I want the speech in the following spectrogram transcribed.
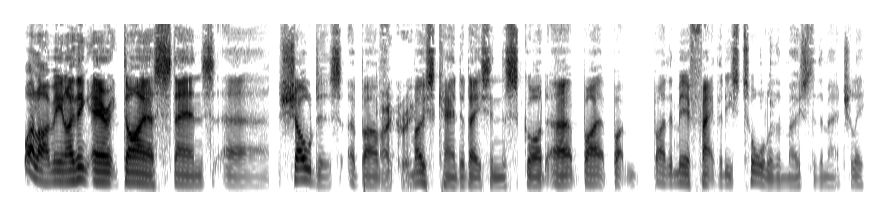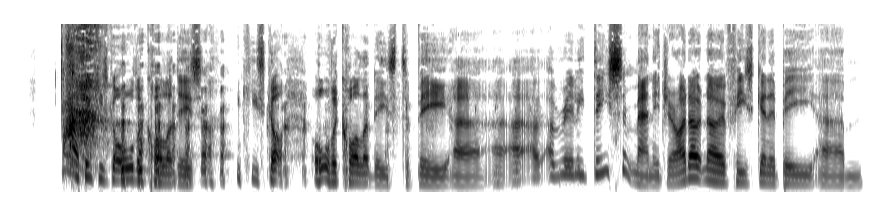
Well, I mean, I think Eric Dier stands uh, shoulders above most candidates in the squad uh, by, by by the mere fact that he's taller than most of them. Actually, I think he's got all the qualities. I think he's got all the qualities to be uh, a, a, really decent manager. I don't know if he's going to be um,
